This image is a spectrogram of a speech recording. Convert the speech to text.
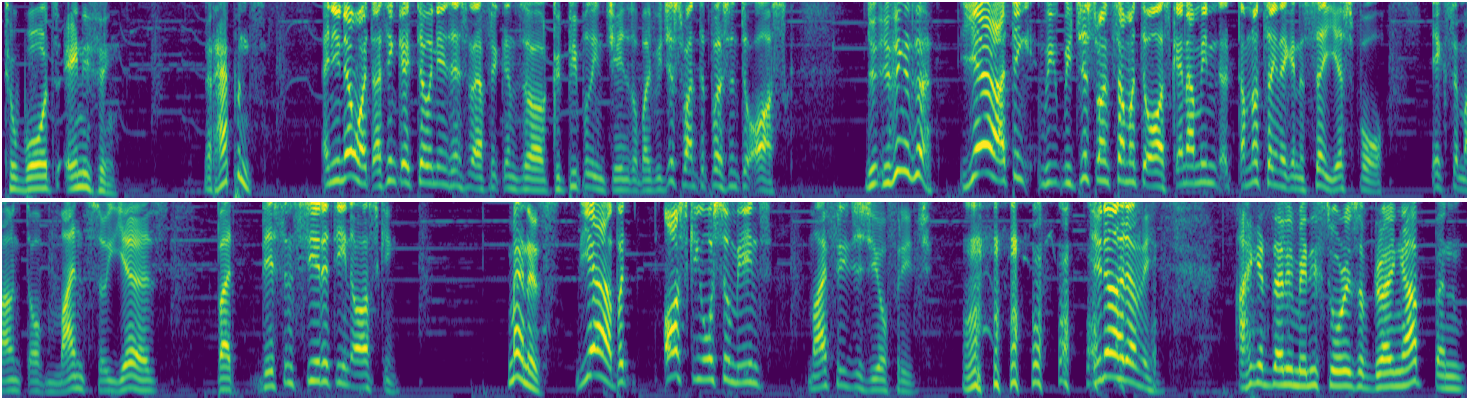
towards anything. That happens. And you know what? I think Etonians and South Africans are good people in general, but we just want the person to ask. You, you think it's that? Yeah, I think we, we just want someone to ask. And I mean, I'm not saying they're going to say yes for X amount of months or years, but there's sincerity in asking. Manners. Yeah, but asking also means my fridge is your fridge. Do you know what I mean? I can tell you many stories of growing up and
